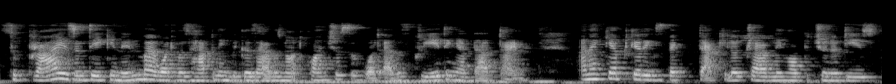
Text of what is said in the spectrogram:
surprised and taken in by what was happening because i was not conscious of what i was creating at that time. And i kept getting spectacular traveling opportunities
